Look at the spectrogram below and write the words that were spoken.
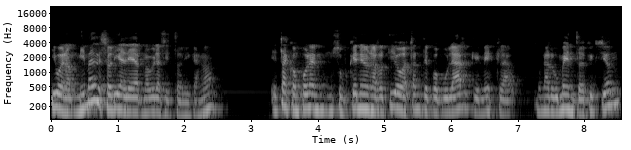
Y bueno, mi madre solía leer novelas históricas, ¿no? Estas componen un subgénero narrativo bastante popular que mezcla un argumento de ficción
